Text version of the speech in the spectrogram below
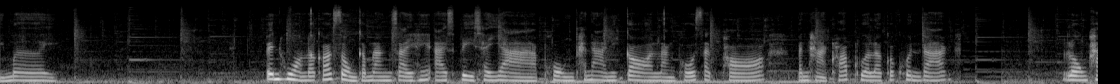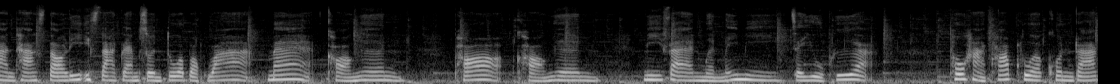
ยเมย เป็นห่วงแล้วก็ส่งกำลังใจให้ไอซ์ปรีชยา พงธนานิกร หลังโพสต์ตัดพ้อปัญหาครอบครัวแล้วก็คนรัก ลงผ่านทางสตอรี่อินสตาแกรมส่วนตัวบอกว่า แม่ขอเงิน พ่อขอเงิน มีแฟนเหมือนไม่มีจะอยู่เพื่อ โทรหาครอบครัวคนรัก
